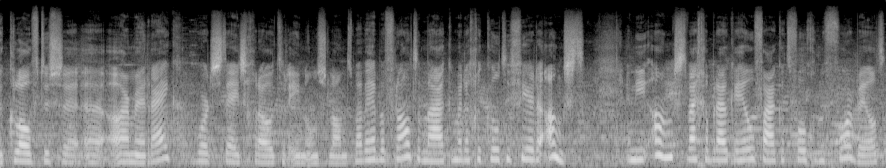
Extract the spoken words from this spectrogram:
de kloof tussen uh, arm en rijk wordt steeds groter in ons land. Maar we hebben vooral te maken met een gecultiveerde angst. En die angst, wij gebruiken heel vaak het volgende voorbeeld.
